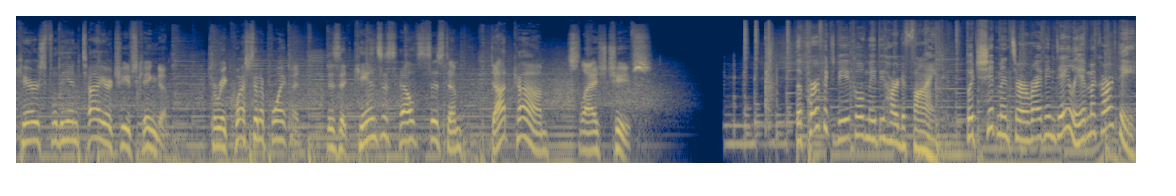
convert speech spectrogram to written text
cares for the entire Chiefs Kingdom. To request an appointment, visit kansashealthsystem.com/chiefs. The perfect vehicle may be hard to find but shipments are arriving daily at McCarthy.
